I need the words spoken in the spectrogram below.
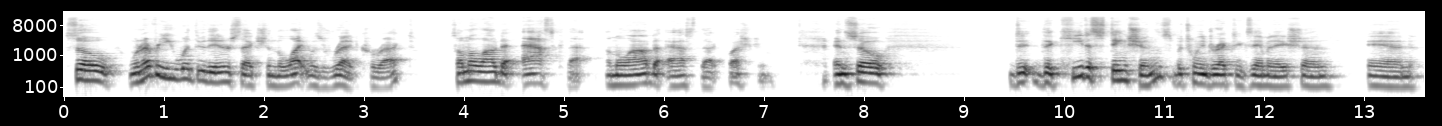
so whenever you went through the intersection, the light was red, correct? So I'm allowed to ask that. I'm allowed to ask that question. And so d- the key distinctions between direct examination and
